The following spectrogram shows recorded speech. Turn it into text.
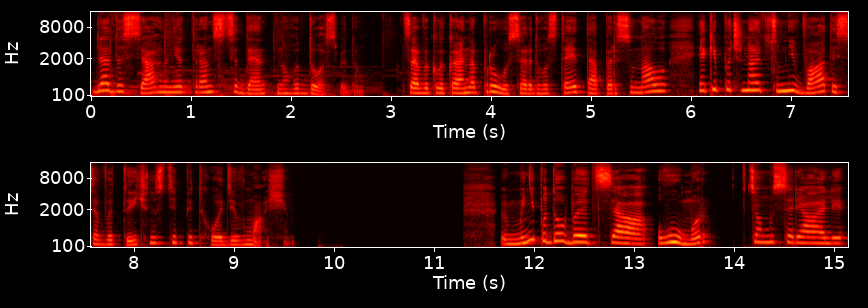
для досягнення трансцендентного досвіду. Це викликає напругу серед гостей та персоналу, які починають сумніватися в етичності підходів Маші. Мені подобається гумор в цьому серіалі,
